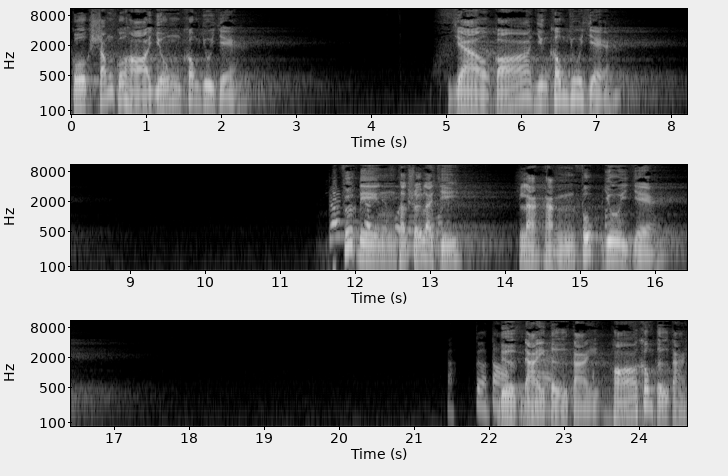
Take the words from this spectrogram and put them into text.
Cuộc sống của họ vốn không vui vẻ. Giàu có nhưng không vui vẻ. Phước điền thật sự là gì? Là hạnh phúc vui vẻ. Được đại tự tại, Họ không tự tại.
